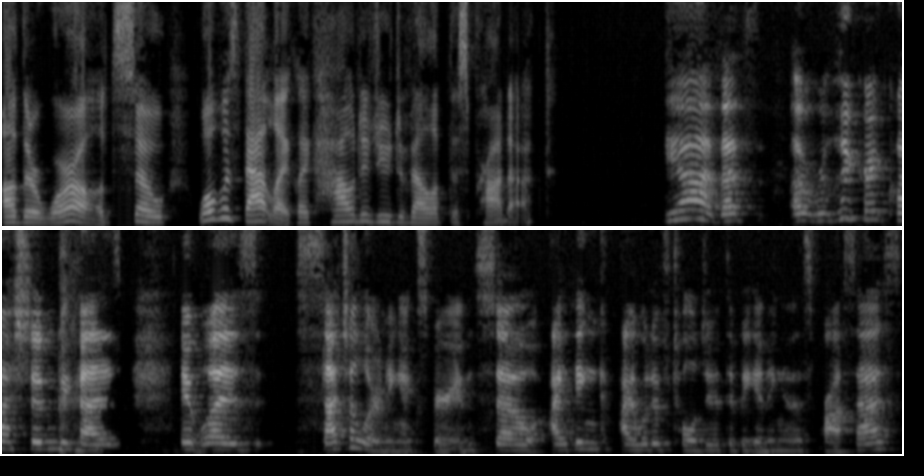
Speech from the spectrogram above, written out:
other world. So what was that like? Like how did you develop this product? Yeah, that's a really great question because it was such a learning experience. So I think I would have told you at the beginning of this process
